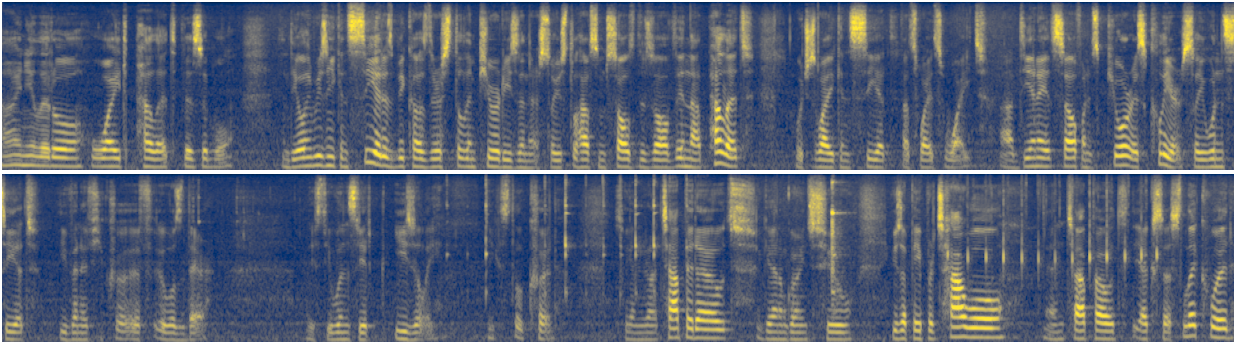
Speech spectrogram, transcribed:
tiny little white pellet visible. And the only reason you can see it is because there's still impurities in there. So you still have some salts dissolved in that pellet, which is why you can see it. That's why it's white. Uh, DNA itself, when it's pure, is clear, so you wouldn't see it even if, you could, if it was there. At least you wouldn't see it easily. You still could. So again, I'm going to tap it out. Again, I'm going to use a paper towel and tap out the excess liquid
